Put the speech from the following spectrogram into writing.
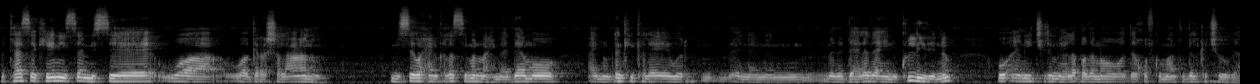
Ma taasaa keenaysa mise waa waa garasho la'aanu mise waxaynu kala simannahay maadaama aynu dhankii kale ee madadaalada aynu ku liidano oo aanay jirin meelo badan oo dee qofka maanta dalka jooga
